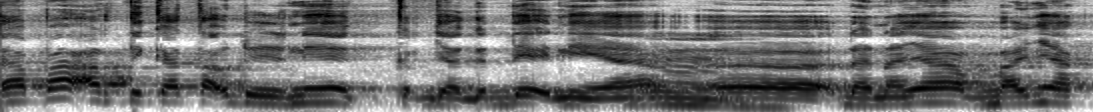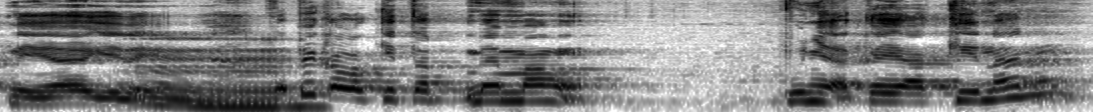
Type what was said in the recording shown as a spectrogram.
apa arti kata udah ini kerja gede nih ya eh, dananya banyak nih ya gini Hmm. tapi kalau kita memang punya keyakinan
